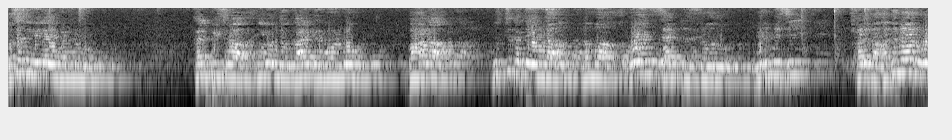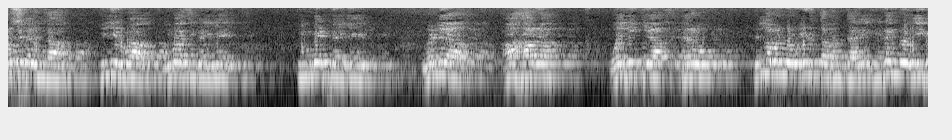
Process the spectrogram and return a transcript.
ವಸತಿ ನಿಲಯವನ್ನು ಕಲ್ಪಿಸುವ ಈ ಒಂದು ಕಾರ್ಯಕ್ರಮವನ್ನು ಬಹಳ ಉತ್ಸುಕತೆಯಿಂದ ನಮ್ಮ ರೋಹಿತ್ ಸ್ಯಾಂಟ್ರೆಸ್ ಅವರು ನಿರ್ಮಿಸಿ ಕಳೆದ ಹದಿನಾರು ವರ್ಷಗಳಿಂದ ಇಲ್ಲಿರುವ ನಿವಾಸಿಗಳಿಗೆ ಇನ್ಮೇಟ್ಗಳಿಗೆ ಒಳ್ಳೆಯ ಆಹಾರ, ವೈದ್ಯಕೀಯ ನೆರವು ಎಲ್ಲವನ್ನು ನೀಡುತ್ತಾ ಬಂದಿದ್ದಾರೆ. ಇದನ್ನು ಈಗ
